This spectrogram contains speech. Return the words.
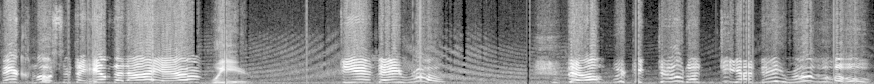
they're closer to him than I am. Where? DNA Row. They're all working down on DNA Row.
